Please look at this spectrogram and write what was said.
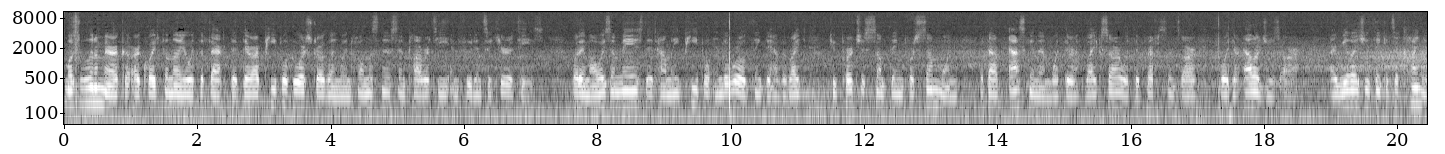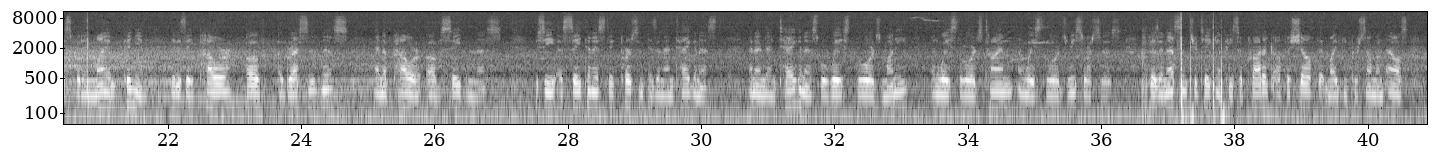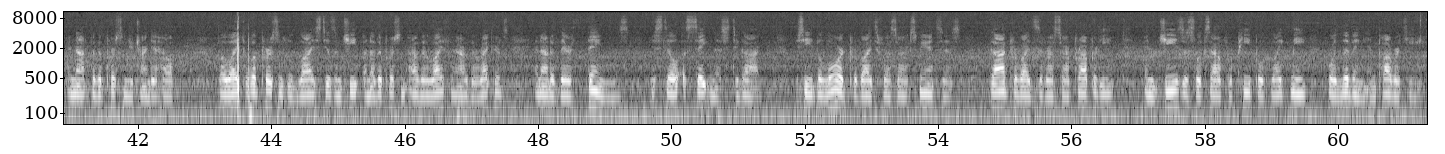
Most people in America are quite familiar with the fact that there are people who are struggling with homelessness and poverty and food insecurities. But I'm always amazed at how many people in the world think they have the right to purchase something for someone without asking them what their likes are, what their preferences are, or what their allergies are. I realize you think it's a kindness, but in my opinion, it is a power of aggressiveness and a power of Satanness. You see, a Satanistic person is an antagonist, and an antagonist will waste the Lord's money, and waste the Lord's time, and waste the Lord's resources. Because in essence, you're taking a piece of product off a shelf that might be for someone else and not for the person you're trying to help. The life of a person who lies, steals, and cheats another person out of their life and out of their records and out of their things is still a Satanist to God. You see, the Lord provides for us our experiences. God provides for us our property, and Jesus looks out for people like me who are living in poverty.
